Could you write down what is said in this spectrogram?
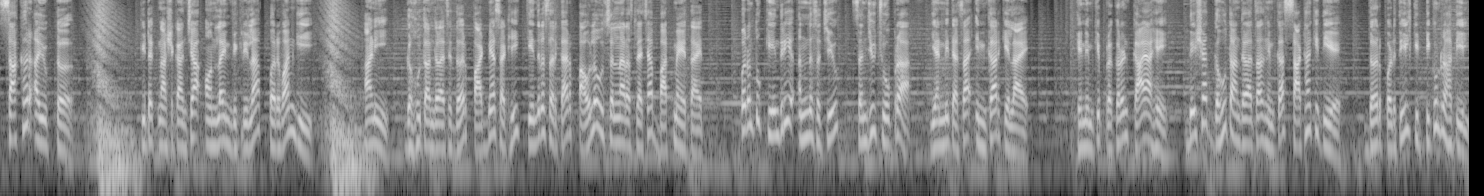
साखर आयुक्त. कीटकनाशकांच्या ऑनलाईन विक्रीला परवानगी. आणि गहू तांदळाचे दर पाडण्यासाठी केंद्र सरकार पावलं उचलणार असल्याच्या बातम्या येत आहेत. परंतु केंद्रीय अन्न सचिव संजीव चोप्रा यांनी त्याचा इन्कार आहे हे नेमके प्रकरण काय आहे? देशात गहू तांदळाचा नेमका साठा किती आहे? दर पडतील की टिकून राहतील?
